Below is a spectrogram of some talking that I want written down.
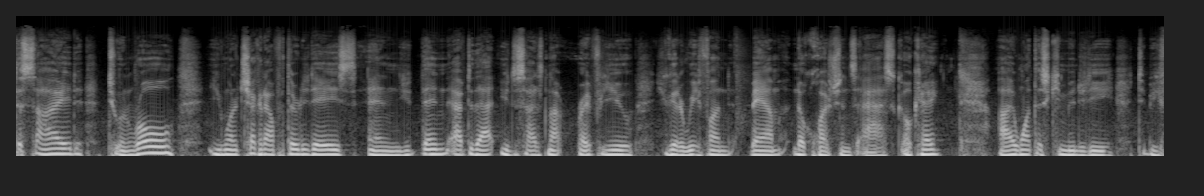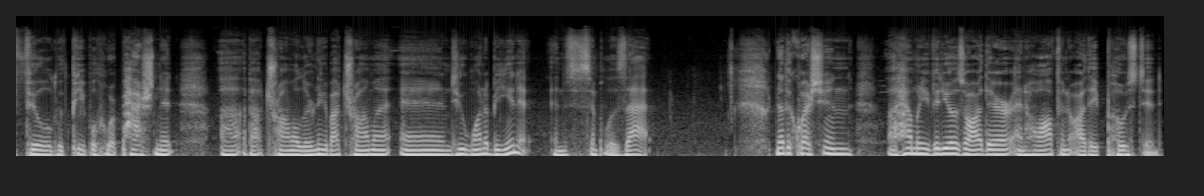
decide to enroll, you want to check it out for 30 days, and you, then after that you decide it's not right for you, you get a refund. Bam, no questions asked. Okay, I want this community to be filled with people who are passionate uh, about trauma, learning about trauma, and who want to be in it. And it's as simple as that. Another question uh, How many videos are there and how often are they posted?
